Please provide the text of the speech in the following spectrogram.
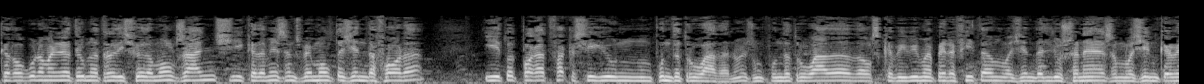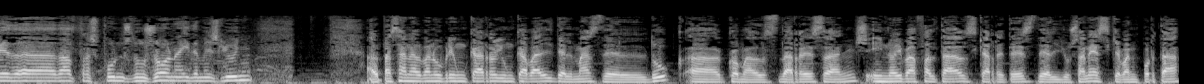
que d'alguna manera té una tradició de molts anys i que a més ens ve molta gent de fora i tot plegat fa que sigui un punt de trobada, no? És un punt de trobada dels que vivim a Perafita amb la gent del Lluçanès, amb la gent que ve d'altres punts d'Osona i de més lluny al passant el van obrir un carro i un cavall del Mas del Duc, eh, com els darrers anys, i no hi va faltar els carreters del Lluçanès, que van portar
